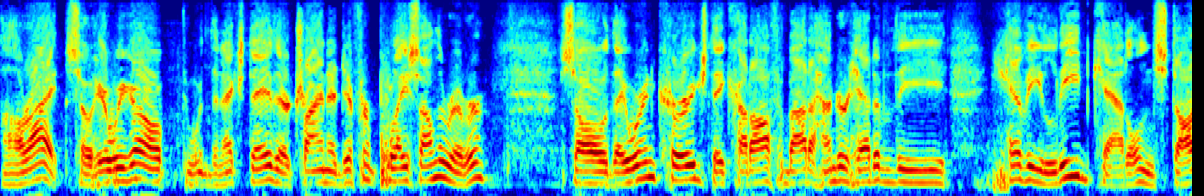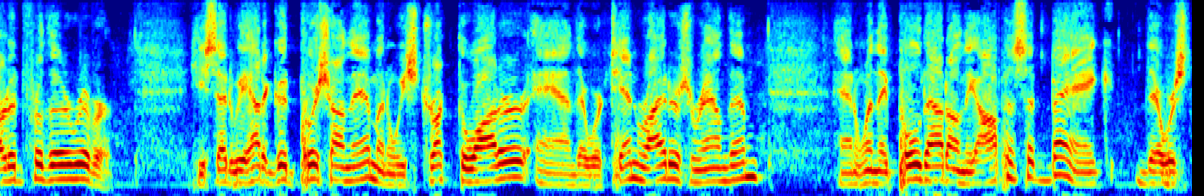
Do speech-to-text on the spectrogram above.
All right, so here we go. The next day, they're trying a different place on the river. So they were encouraged. They cut off about 100 head of the heavy lead cattle and started for the river. He said we had a good push on them and we struck the water, and there were 10 riders around them. And when they pulled out on the opposite bank, there was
